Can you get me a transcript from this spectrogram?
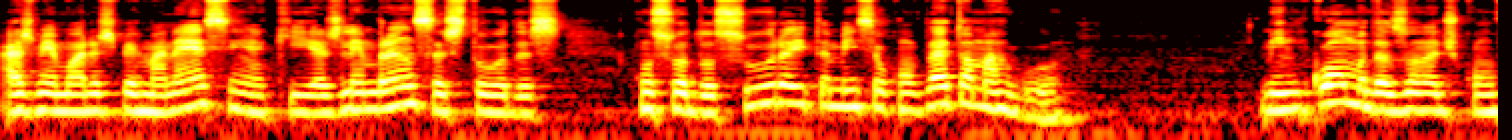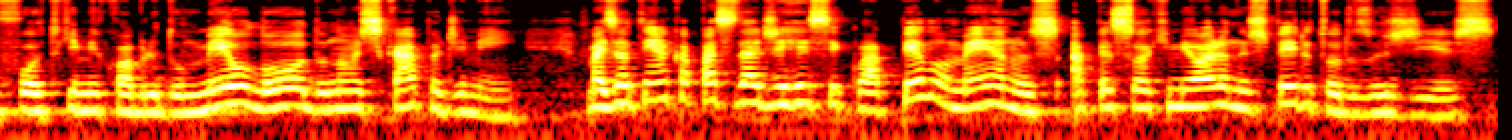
As memórias permanecem aqui, as lembranças todas, com sua doçura e também seu completo amargor. Me incômoda a zona de conforto que me cobre do meu lodo não escapa de mim, mas eu tenho a capacidade de reciclar pelo menos a pessoa que me olha no espelho todos os dias.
